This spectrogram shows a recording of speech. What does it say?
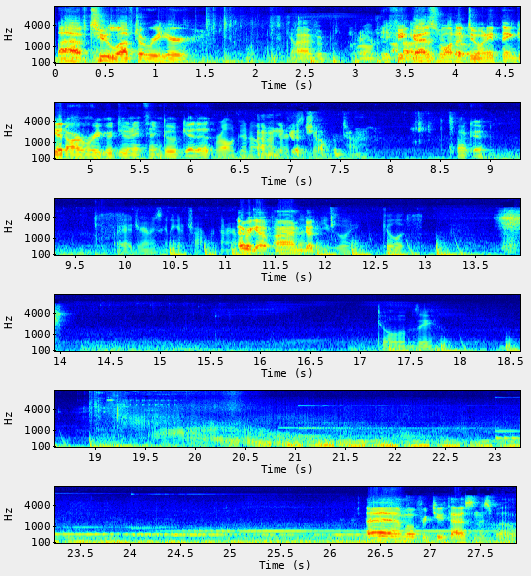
I have two left over here. Just kill I have a. If you uh, guys want to do anything, get armory, go do anything, go get it. We're all good on I'm gonna get go chopper time. Okay. Oh yeah, Jeremy's gonna get a chopper gunner. There we go, He can do I'm good. Easily. Kill it. Kill them, Z. Uh, I'm over 2,000 as well.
